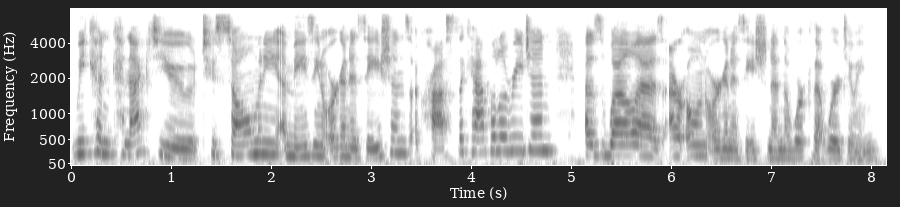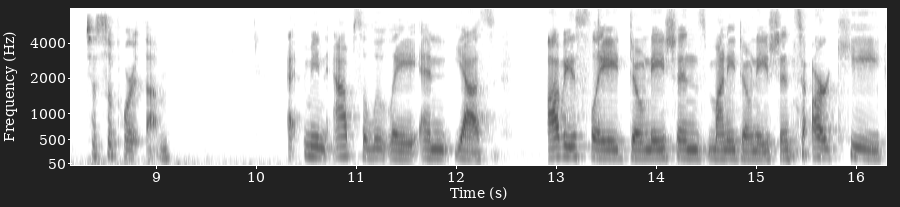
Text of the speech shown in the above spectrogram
we can connect you to so many amazing organizations across the capital region, as well as our own organization and the work that we're doing to support them. I mean, absolutely. And yes, obviously donations money donations are key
